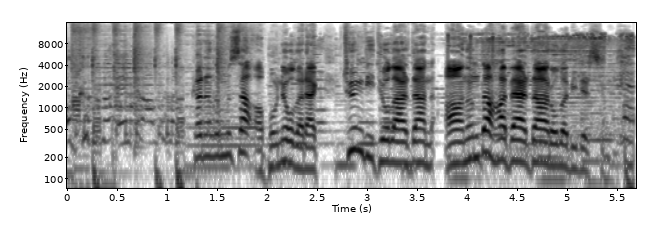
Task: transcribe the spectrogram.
O kızını evde aldılar. Kanalımıza abone olarak tüm videolardan anında haberdar olabilirsiniz.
